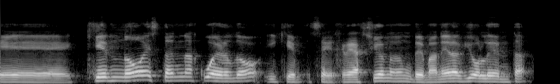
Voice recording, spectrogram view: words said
eh, que no están de acuerdo y que se reaccionan de manera violenta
